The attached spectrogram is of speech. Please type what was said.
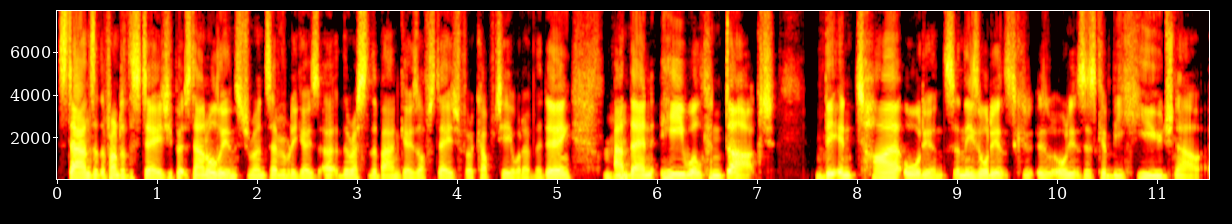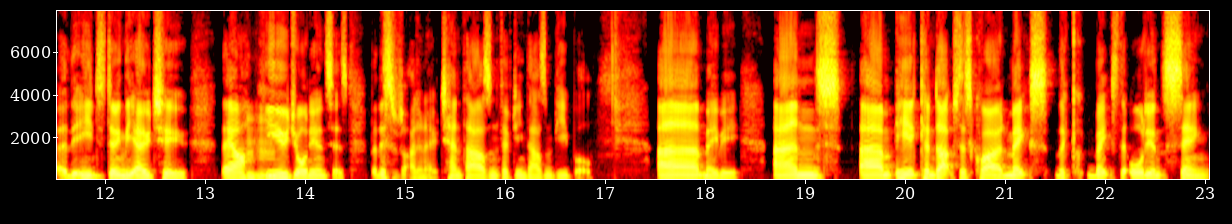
stands at the front of the stage, he puts down all the instruments, everybody goes, uh, the rest of the band goes off stage for a cup of tea or whatever they're doing, mm-hmm. and then he will conduct the entire audience, and these audience, audiences can be huge now. Uh, he's doing the O2. They are mm-hmm. huge audiences, but this was, I don't know, 10,000, 15,000 people, uh, maybe. And um, he conducts this choir and makes the makes the audience sing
